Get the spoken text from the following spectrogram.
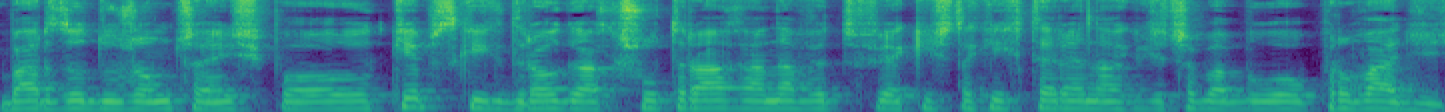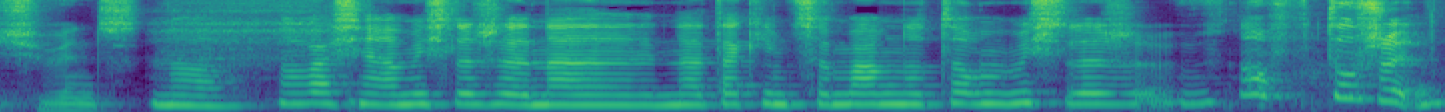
bardzo dużą część po kiepskich drogach, szutrach, a nawet w jakichś takich terenach, gdzie trzeba było prowadzić, więc... No, no właśnie, a myślę, że na, na takim, co mam, no to myślę, że no w duży,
